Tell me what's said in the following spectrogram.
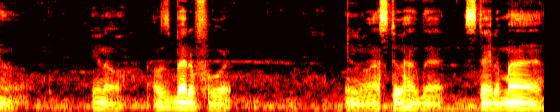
uh, you know I was better for it. You know I still have that state of mind,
